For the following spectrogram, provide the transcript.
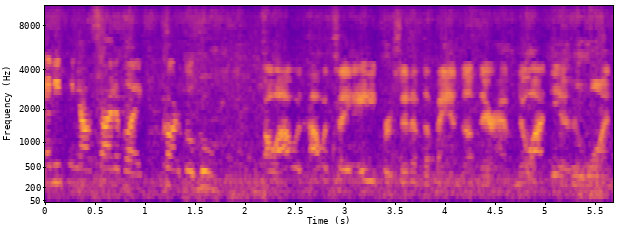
anything outside of like, car go boom? Oh, I would I would say 80% of the fans up there have no idea who won.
